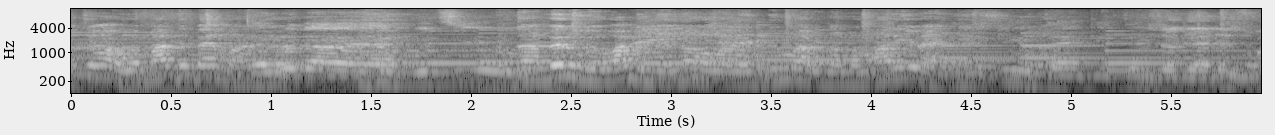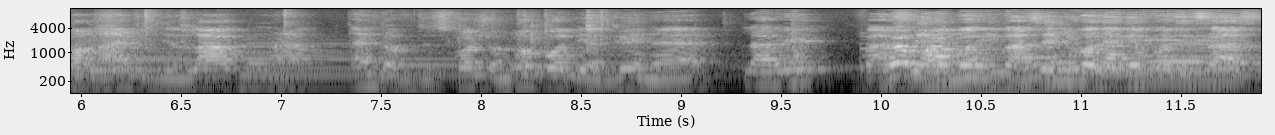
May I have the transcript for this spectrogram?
Ọ̀tọ́mà wẹ̀ máa dé bẹ́ẹ̀ màá lọ. Ọ̀gá bẹ́ẹ̀ wẹ̀ wá mi lè náà wọn lè dúró àgbà màmá rí rà ní ìsìn rẹ̀. Mr. Odia, this one na the last na end of discussion, nobody again eh. Lare, wẹ́ẹ̀ wà mú. If I say anybody again for this house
